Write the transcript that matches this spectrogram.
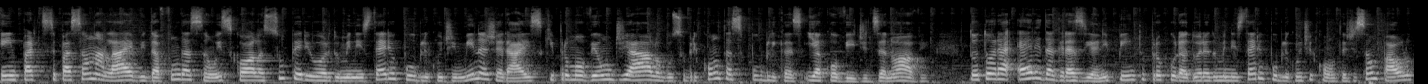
Em participação na live da Fundação Escola Superior do Ministério Público de Minas Gerais, que promoveu um diálogo sobre contas públicas e a Covid-19, doutora Hélida Graziani Pinto, procuradora do Ministério Público de Contas de São Paulo,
